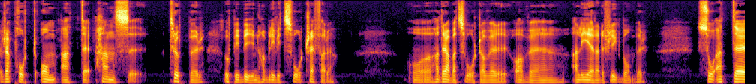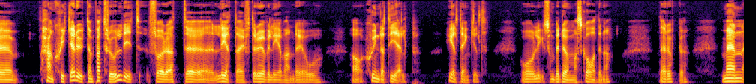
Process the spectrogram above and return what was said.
rapport om att eh, hans eh, trupper uppe i byn har blivit svårt träffade. Och har drabbats svårt av, eh, av eh, allierade flygbomber. Så att han skickar ut en patrull dit för att eh, leta efter överlevande och ja, skynda till hjälp. Helt enkelt. Och liksom bedöma skadorna där uppe. Men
